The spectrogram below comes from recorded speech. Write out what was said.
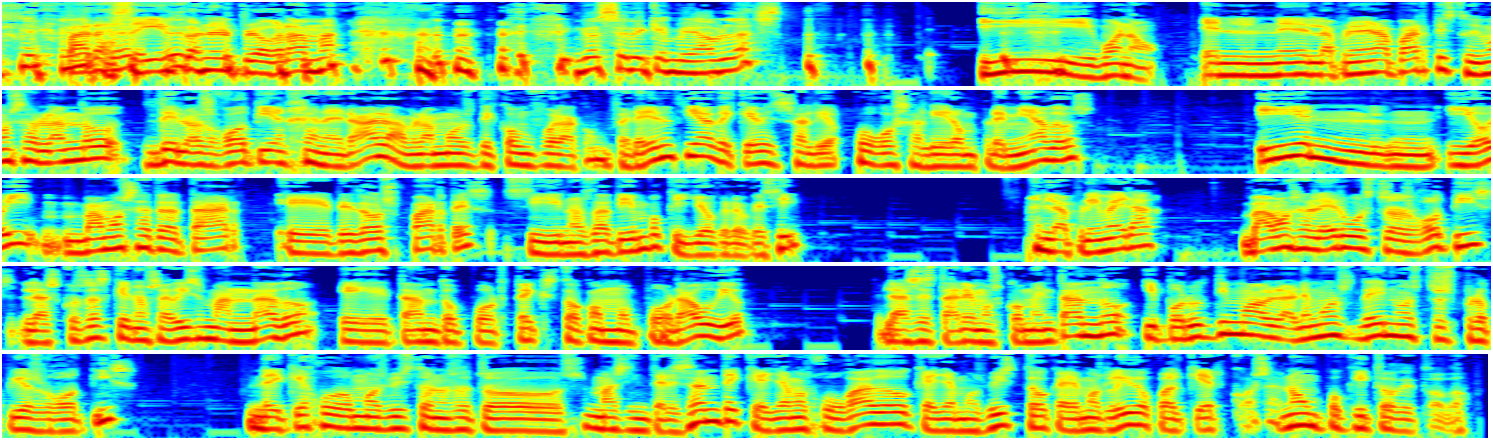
Para seguir con el programa. no sé de qué me hablas. y bueno, en, la primera parte estuvimos hablando de los GOTI en general, hablamos de cómo fue la conferencia, de qué juegos salieron premiados. Y, en, y hoy vamos a tratar eh, de dos partes, si nos da tiempo, que yo creo que sí. En la primera, vamos a leer vuestros gotis, las cosas que nos habéis mandado, eh, tanto por texto como por audio. Las estaremos comentando. Y por último, hablaremos de nuestros propios gotis. De qué juego hemos visto nosotros más interesante, que hayamos jugado, que hayamos visto, que hayamos leído, cualquier cosa, ¿no? Un poquito de todo.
